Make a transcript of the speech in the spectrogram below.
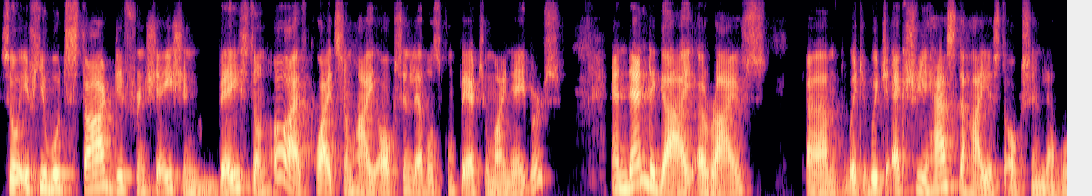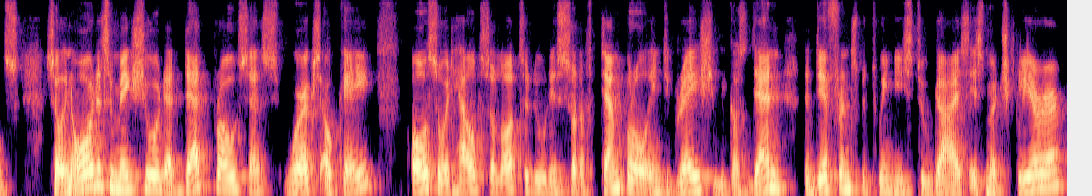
So if you would start differentiation based on, oh, I have quite some high auxin levels compared to my neighbors, and then the guy arrives, um, which, which actually has the highest auxin levels. So in order to make sure that that process works okay, also it helps a lot to do this sort of temporal integration because then the difference between these two guys is much clearer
